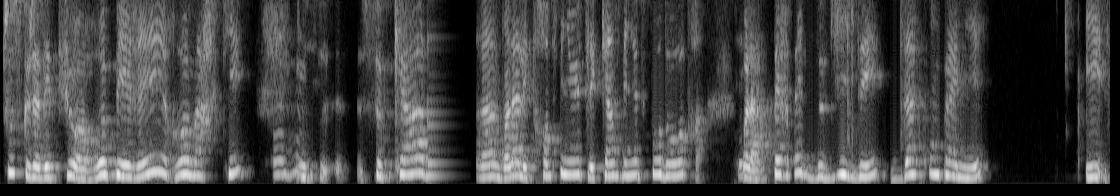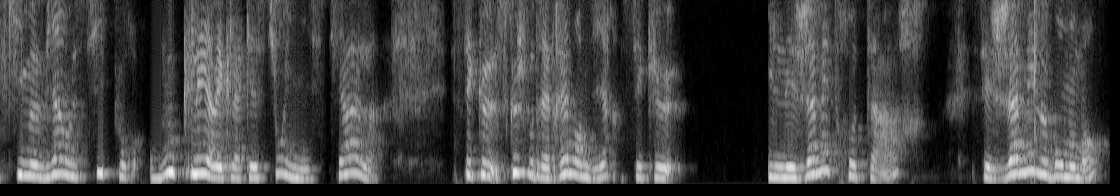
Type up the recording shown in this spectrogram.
tout ce que j'avais pu repérer, remarquer, mhm. et ce, cadre, hein, voilà, les 30 minutes, les 15 minutes pour d'autres, voilà, permettent de guider, d'accompagner. Et ce qui me vient aussi pour boucler avec la question initiale, c'est que ce que je voudrais vraiment dire, c'est que il n'est jamais trop tard, c'est jamais le bon moment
